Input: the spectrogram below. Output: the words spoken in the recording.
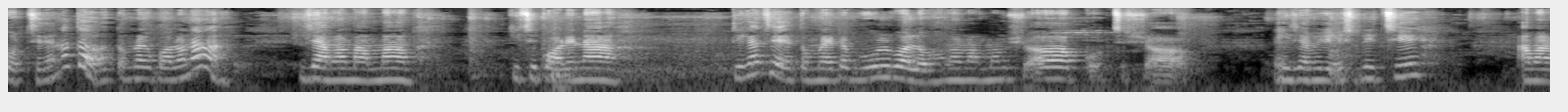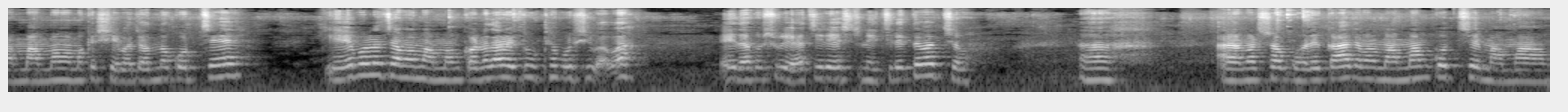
করছে, জানো তো? তোমরা বলো না যে আমার মাম্মাম কিছু করে না। ঠিক আছে? তোমরা এটা ভুল বলো। আমার মাম্মাম সব করছে, সব। এই যে আমি রেস্ট নিচ্ছি। আমার মাম্মাম আমাকে সেবা যত্ন করছে। কে বলেছে আমার মাম্মাম করে দাঁড়া একটু উঠে বসি বাবা। এই দেখো, শুয়ে আছি রেস্ট নিচ্ছি, দেখতে পাচ্ছ? আর আমার সব ঘরের কাজ, আমার মাম্মাম করছে, মাম্মাম।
